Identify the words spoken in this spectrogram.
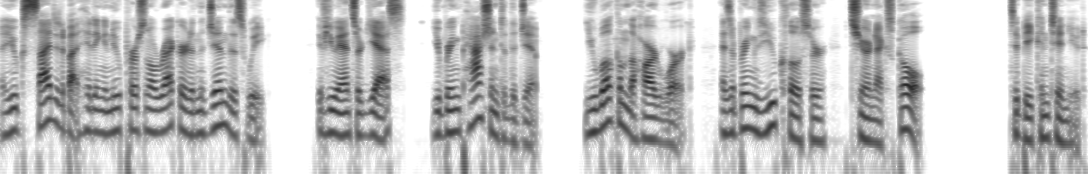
Are you excited about hitting a new personal record in the gym this week? If you answered yes, you bring passion to the gym. You welcome the hard work as it brings you closer to your next goal. To be continued.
